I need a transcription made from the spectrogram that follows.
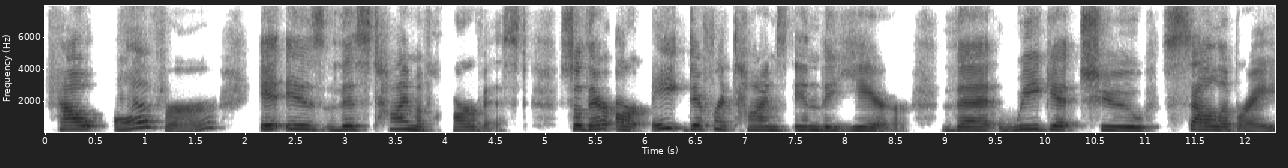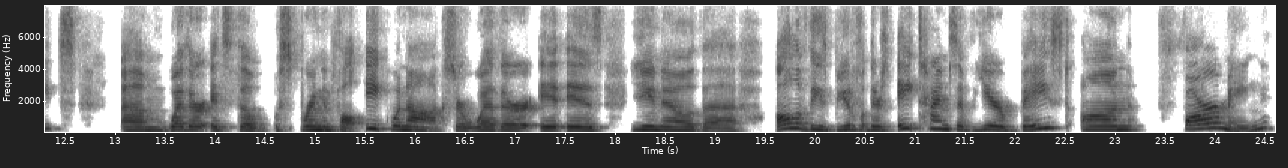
However, it is this time of harvest. So there are eight different times in the year that we get to celebrate. Um, whether it's the spring and fall equinox or whether it is, you know, the all of these beautiful, there's eight times of year based on farming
